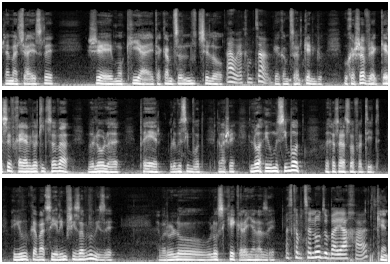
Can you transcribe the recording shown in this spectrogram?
של המאה ה-19, שמוקיע את הקמצנות שלו. אה, הוא היה קמצן. הוא היה קמצן, כן. הוא חשב שהכסף חייב להיות לצבא, ולא לפאר ולמסיבות. למה שלא היו מסיבות בחזרה הצרפתית. היו כמה צעירים שסבלו מזה, אבל הוא לא, הוא לא סיכק על העניין הזה. אז קמצנות זו בעיה אחת. כן.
